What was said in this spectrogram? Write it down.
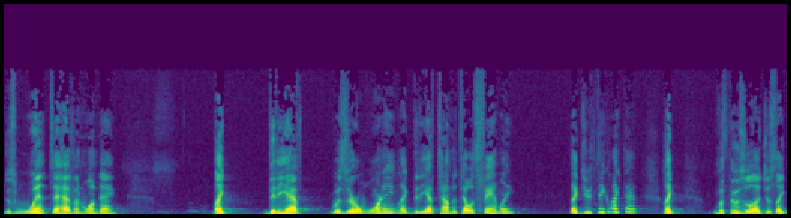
just went to heaven one day? Like, did he have, was there a warning? Like, did he have time to tell his family? Like, do you think like that? Like, Methuselah just like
